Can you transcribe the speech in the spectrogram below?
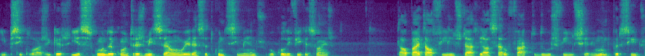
e psicológicas e a segunda com transmissão ou herança de conhecimentos ou qualificações. Tal pai, tal filho está a realçar o facto de os filhos serem muito parecidos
